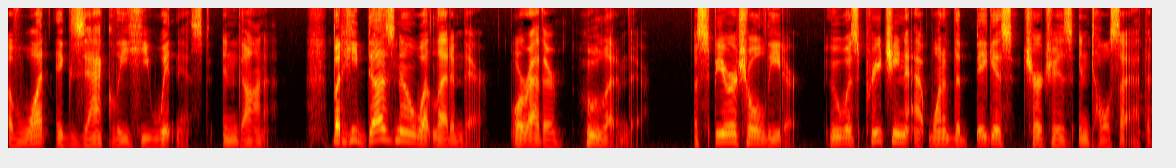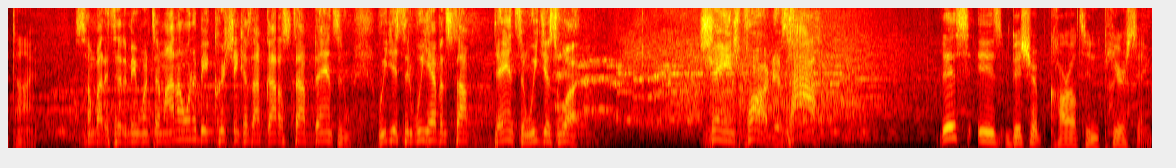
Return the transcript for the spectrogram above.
of what exactly he witnessed in Ghana. But he does know what led him there, or rather, who led him there. A spiritual leader who was preaching at one of the biggest churches in Tulsa at the time. Somebody said to me one time, I don't want to be a Christian because I've got to stop dancing. We just said, we haven't stopped dancing. We just what? Change partners. How? This is Bishop Carlton Pearson,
